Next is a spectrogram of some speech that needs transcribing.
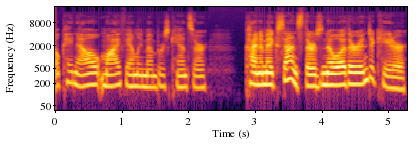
okay, now my family member's cancer kind of makes sense. There's no other indicator.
